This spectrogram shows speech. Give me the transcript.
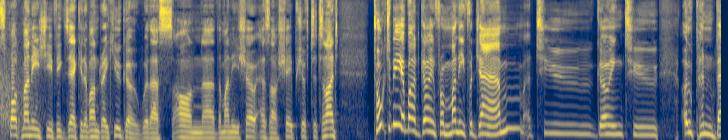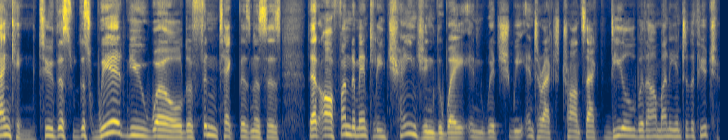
Spot Money Chief Executive Andre Hugo with us on uh, The Money Show as our shapeshifter tonight Talk to me about going from money for jam to going to open banking to this this weird new world of fintech businesses that are fundamentally changing the way in which we interact, transact, deal with our money into the future.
